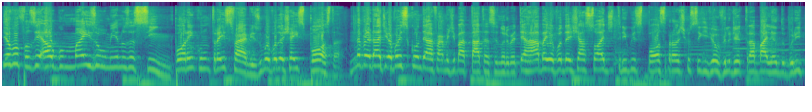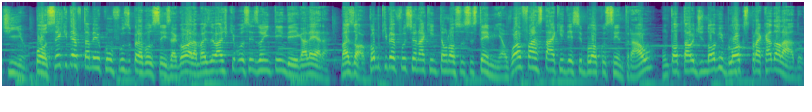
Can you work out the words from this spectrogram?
E eu vou fazer algo mais ou menos assim, porém com três farms. Uma eu vou deixar exposta. Na verdade, eu vou esconder a farm de batata, cenoura e beterraba e eu vou deixar só a de trigo exposta para a gente conseguir ver o villager trabalhando bonitinho. Bom, sei que deve estar tá meio confuso para vocês agora, mas eu acho que vocês vão entender, galera. Mas ó, como que vai funcionar aqui então nosso sisteminha? Eu vou afastar aqui desse bloco central, um total de nove blocos para cada lado.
